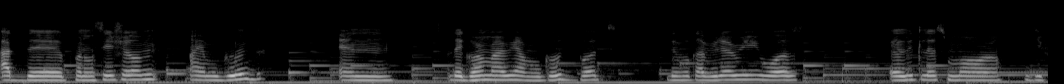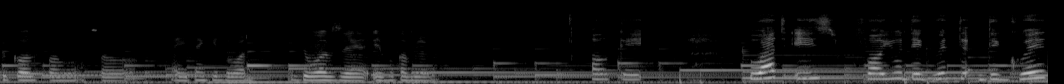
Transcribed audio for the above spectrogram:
at the pronunciation i'm good and the grammary i'm good but the vocabulary was a little more difficult for me so i think it was, it was a, a vocabulary okay what is for you the great the great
